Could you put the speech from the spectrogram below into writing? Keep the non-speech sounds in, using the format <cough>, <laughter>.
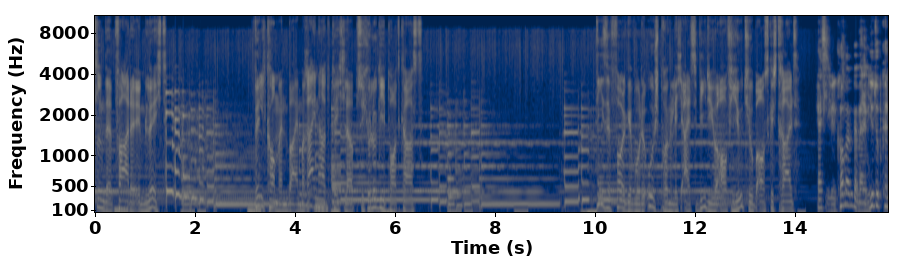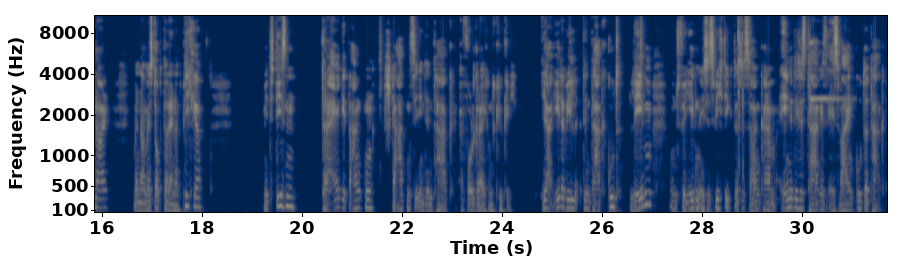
Wechselnde Pfade im Licht. Willkommen beim Reinhard Pichler Psychologie Podcast. Diese Folge wurde ursprünglich als Video auf YouTube ausgestrahlt. Herzlich willkommen bei meinem YouTube-Kanal. Mein Name ist Dr. Reinhard Pichler. Mit diesen drei Gedanken starten Sie in den Tag erfolgreich und glücklich ja, jeder will den Tag gut leben und für jeden ist es wichtig, dass er sagen kann, am Ende dieses Tages, es war ein guter Tag.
